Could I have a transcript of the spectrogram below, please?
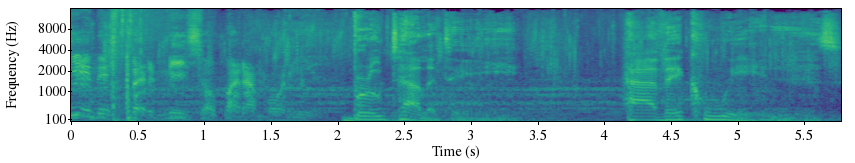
Tienes permiso para morir. Brutality. Havoc wins.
